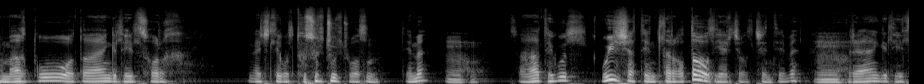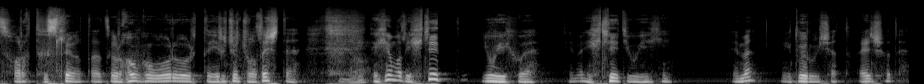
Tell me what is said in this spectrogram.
магадгүй одоо англи хэл сурах энэ ажлыг бол төсөлжүүлж болно тийм ээ. За тэгвэл үе шатын талаар одоо бол ярьж болж байна тийм ээ. Тэр англи хэл сурах төслөө одоо зөвхөн хөв хүн өөрөө өөртөө хэрэгжүүлж болно шүү дээ. Тэгэх юм бол эхлээд юу хийх вэ? Тийм ээ. Эхлээд юу хийх юм? Тийм ээ. Нэгдүгээр үе шат байна шүү дээ.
